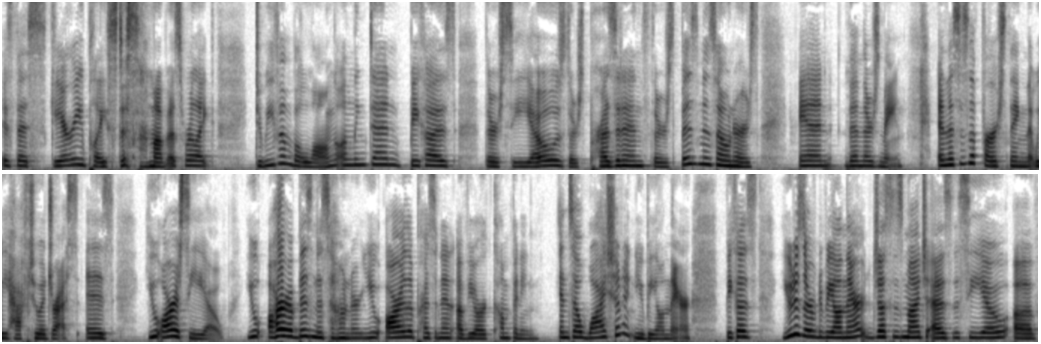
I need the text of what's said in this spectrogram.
is this scary place to some of us. We're like, do we even belong on LinkedIn? Because there's CEOs, there's presidents, there's business owners, and then there's me. And this is the first thing that we have to address is you are a CEO. You are a business owner. You are the president of your company. And so why shouldn't you be on there? Because you deserve to be on there just as much as the CEO of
